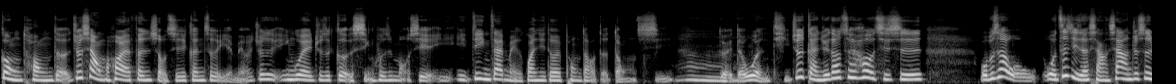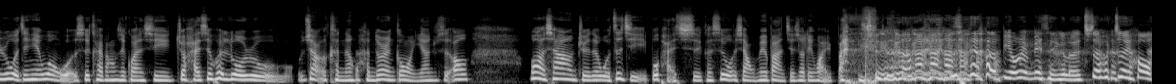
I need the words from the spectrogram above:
共通的。就像我们后来分手，其实跟这个也没有，就是因为就是个性或是某些一一定在每个关系都会碰到的东西，嗯，对的问题，就是感觉到最后，其实我不知道我我自己的想象，就是如果今天问我是开放式关系，就还是会落入，我想可能很多人跟我一样，就是哦。我好像觉得我自己不排斥，可是我想我没有办法接受另外一半，永远变成一个人。最后，最后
